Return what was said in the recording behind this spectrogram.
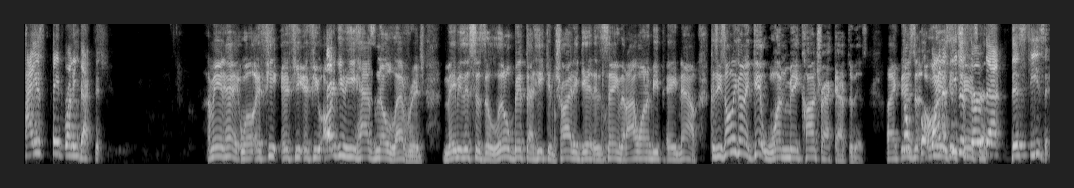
highest paid running back this year. I mean, hey, well, if he if you if you argue he has no leverage, maybe this is a little bit that he can try to get in saying that I want to be paid now because he's only going to get one big contract after this. Like, there's only why does he deserve that this season?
